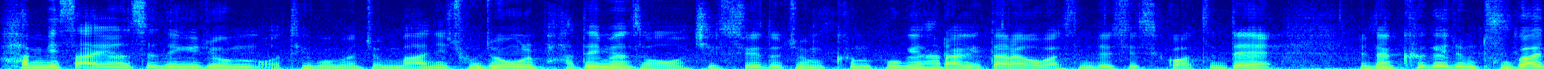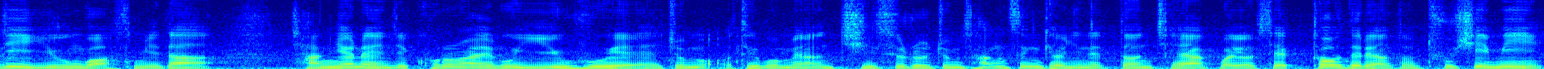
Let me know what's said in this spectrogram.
한미 사이언스 등이 좀 어떻게 보면 좀 많이 조정을 받으면서 지수에도 좀 큰 폭의 하락이 있다라고 말씀드릴 수 있을 것 같은데 일단 크게 좀 두 가지 이유인 것 같습니다. 작년에 이제 코로나19 이후에 좀 어떻게 보면 지수를 좀 상승 견인했던 제약 바이오 섹터들의 어떤 투심이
